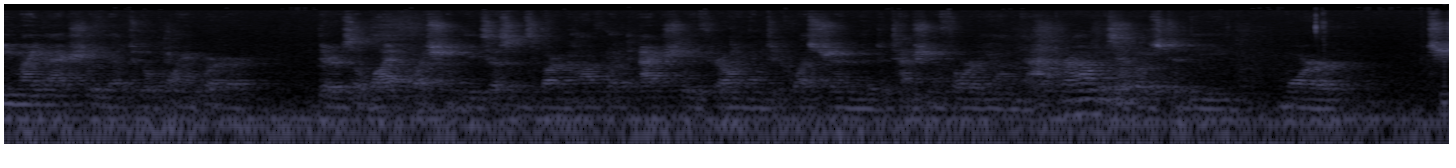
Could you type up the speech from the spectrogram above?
we might actually get to a point where there's a live question of the existence of armed conflict actually throwing into question the detention authority on that ground as opposed to the more to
